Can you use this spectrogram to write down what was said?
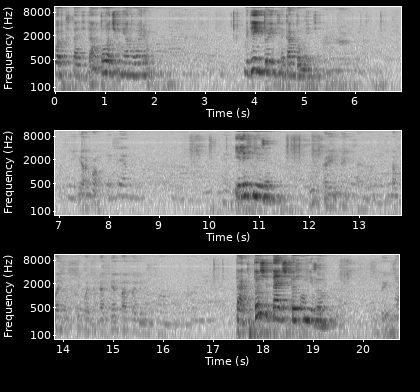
Вот, кстати, да, то, о чем я говорю. Где интуиция, как думаете? Сверху. Или снизу? Скорее интуиция. Там классический почерк, а сверху особенность. Так, кто считает, что снизу? Интуиция.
